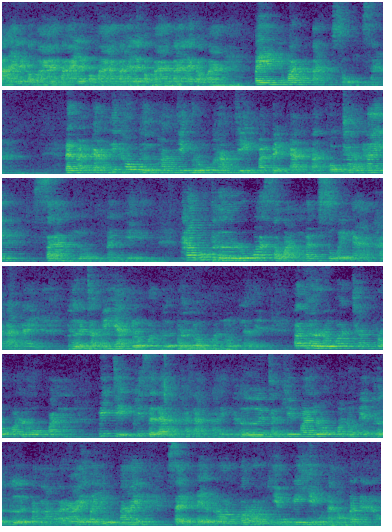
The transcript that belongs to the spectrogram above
ตายแล้วก็มาตายแล้วก็มาตายแล้วก็มาตายแล้วก็มา เป็นวัฏฏะสงสารดังนั้นการที่เข้าถึงความจริงรู้ความจริงมันเป็นการตัดภพชาติให้สั้นลงนั่นเอง ถ้าพวกเธอรู้ว่าสวรรค์มันสวยงามขนาดไหน เธอจะไม่อยากลงมาเกิดบนโลกมนุษย์เลย ถ้าเธอรู้ว่าชั้นพรหมโลกมัน วิจิตรพิสดารขนาดไหนเธอจะคิดว่าโลกมนุษย์เนี่ยเธอเกิดมาทำอะไรมาอยู่ใต้แสงแดดร้อนก็ร้อนหิวก็หิวหนาวก็หนาว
